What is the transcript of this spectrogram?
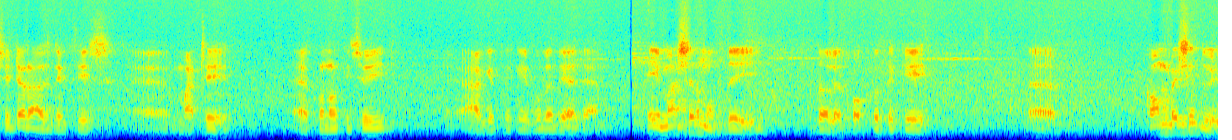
সেটা রাজনীতির মাঠে কোনো কিছুই আগে থেকে বলে দেওয়া যায় না। এই মাসের মধ্যেই দলের পক্ষ থেকে কম বেশি দুই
